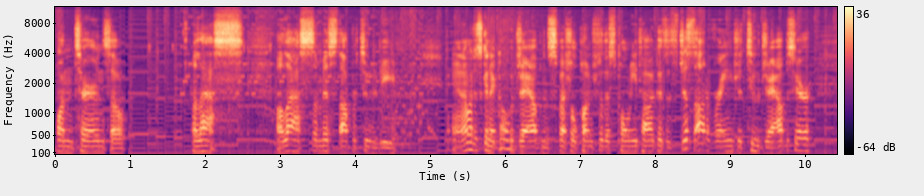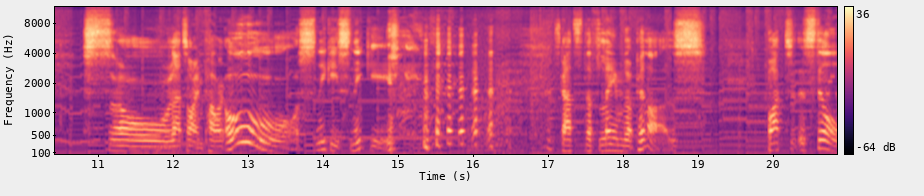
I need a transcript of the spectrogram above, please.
one turn, so alas, alas, a missed opportunity. And I'm just gonna go jab and special punch for this Ponyta because it's just out of range of two jabs here. So that's why I'm power. Oh, sneaky, sneaky. it's got the flame the pillars, but it's still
